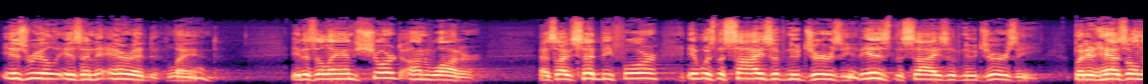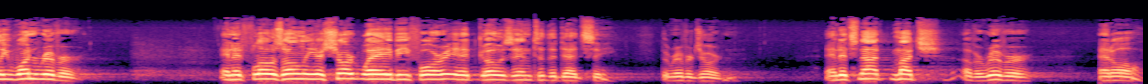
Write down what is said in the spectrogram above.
Israel is an arid land. It is a land short on water. As I've said before, it was the size of New Jersey. It is the size of New Jersey, but it has only one river, and it flows only a short way before it goes into the Dead Sea, the River Jordan. And it's not much of a river at all.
